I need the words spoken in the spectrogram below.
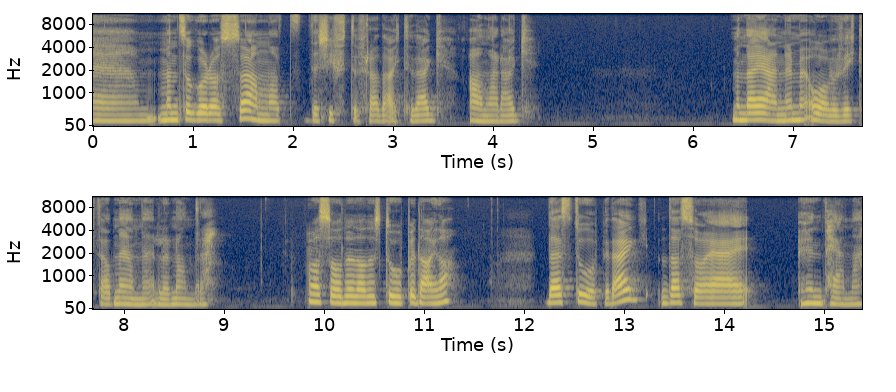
Ehm, men så går det også an at det skifter fra dag til dag. Annenhver dag. Men det er gjerne med overvikt av den ene eller den andre. Hva så du da du sto opp i dag, da? Da jeg sto opp i dag, da så jeg hun pene.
